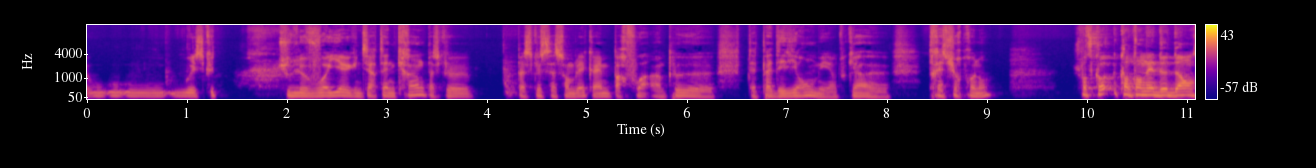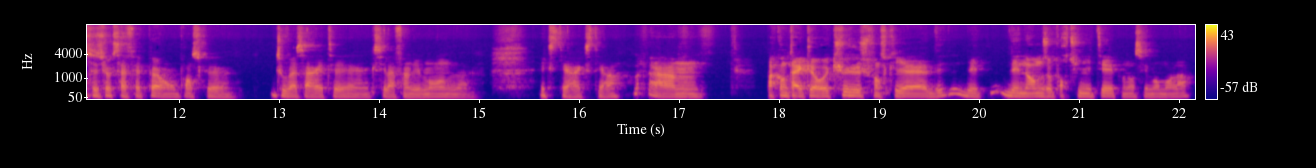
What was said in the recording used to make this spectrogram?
ou, ou, ou est-ce que tu le voyais avec une certaine crainte? Parce que parce que ça semblait quand même parfois un peu, euh, peut-être pas délirant, mais en tout cas euh, très surprenant. Je pense que quand on est dedans, c'est sûr que ça fait peur. On pense que tout va s'arrêter, que c'est la fin du monde, etc., etc. Euh, par contre, avec le recul, je pense qu'il y a d'énormes opportunités pendant ces moments-là.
